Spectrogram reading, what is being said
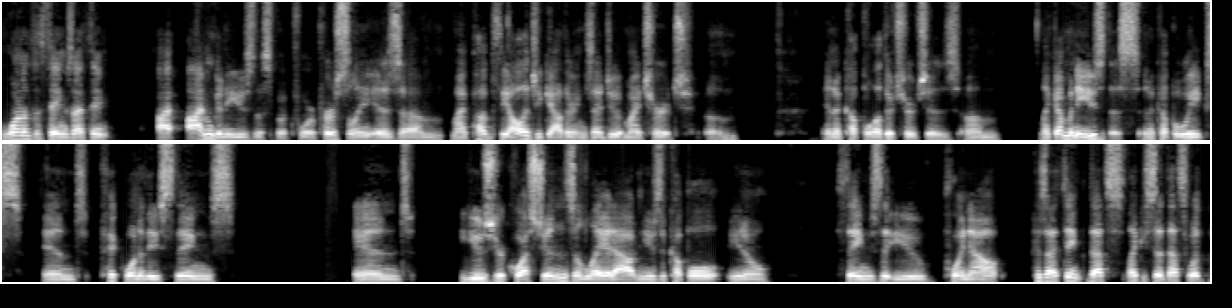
one of the things i think I, am going to use this book for personally is um, my pub theology gatherings I do at my church um, and a couple other churches. Um, like I'm going to use this in a couple weeks and pick one of these things and use your questions and lay it out and use a couple, you know, things that you point out because I think that's like you said that's what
